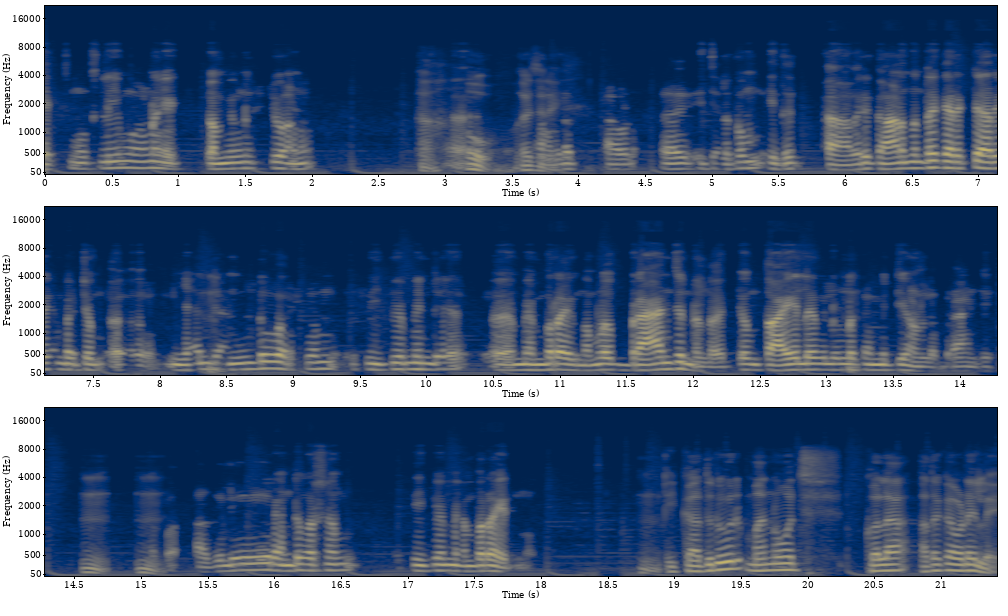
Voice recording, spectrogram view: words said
എക്സ് മുസ്ലിമാണ് എക്സ് കമ്മ്യൂണിസ്റ്റും ആണ്. ആ ഓ ചിലപ്പം ഇത് അവർ കാണുന്നുണ്ട് കറക്റ്റ് അറിയാൻ പറ്റും. ഞാൻ രണ്ടു വർഷം സി പി എമ്മിന്റെ മെമ്പറായിരുന്നു നമ്മൾ ബ്രാഞ്ച് ഉണ്ടല്ലോ ഏറ്റവും താഴെ ലെവലുള്ള കമ്മിറ്റി ആണല്ലോ ബ്രാഞ്ച് അപ്പൊ അതിൽ രണ്ടു വർഷം സി പി എം മെമ്പറായിരുന്നു. ഈ കതിരൂർ മനോജ് കൊല അതൊക്കെ അവിടെ അല്ലേ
